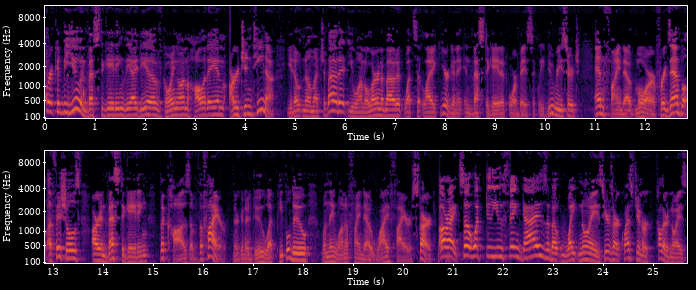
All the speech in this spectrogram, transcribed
or it could be you investigating the idea of going on holiday in Argentina. You don't know much about it, you want to learn about it, what's it like, you're going to investigate it or basically do research and find out more. For example, officials are investigating the cause of the fire. They're going to do what people do when they want to find out why fires start. All right, so what do you think, guys, about white noise? Here's our question, or colored noise.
